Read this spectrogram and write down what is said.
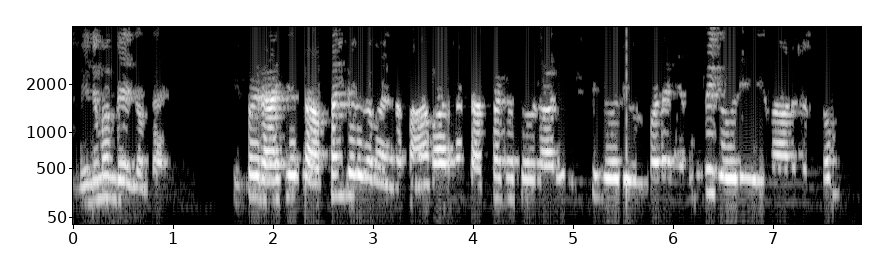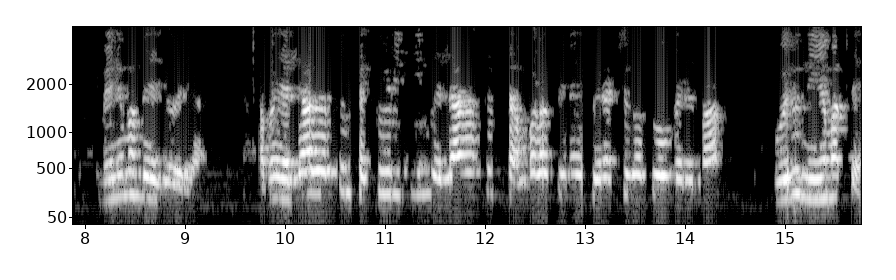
മിനിമം വേജ് ഉണ്ടായിരുന്നത്. ഇപ്പൊ രാജ്യത്ത് അസംഘടിതമായ സാധാരണ കർഷക തൊഴിലാളി വീട്ടുജോലി ഉൾപ്പെടെ എന്ത് ജോലി ചെയ്യുന്ന ആളുകൾക്കും മിനിമം വേജ് വരിക അപ്പൊ എല്ലാവർക്കും സെക്യൂരിറ്റിയും എല്ലാവർക്കും ശമ്പളത്തിന് സുരക്ഷിതത്വവും വരുന്ന ഒരു നിയമത്തെ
